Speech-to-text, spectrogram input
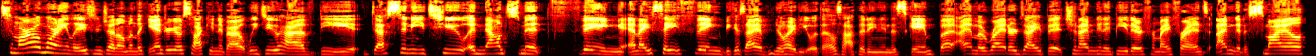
tomorrow morning, ladies and gentlemen, like Andrea was talking about, we do have the Destiny 2 announcement thing. And I say thing because I have no idea what the hell's happening in this game, but I am a ride or die bitch and I'm going to be there for my friends and I'm going to smile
